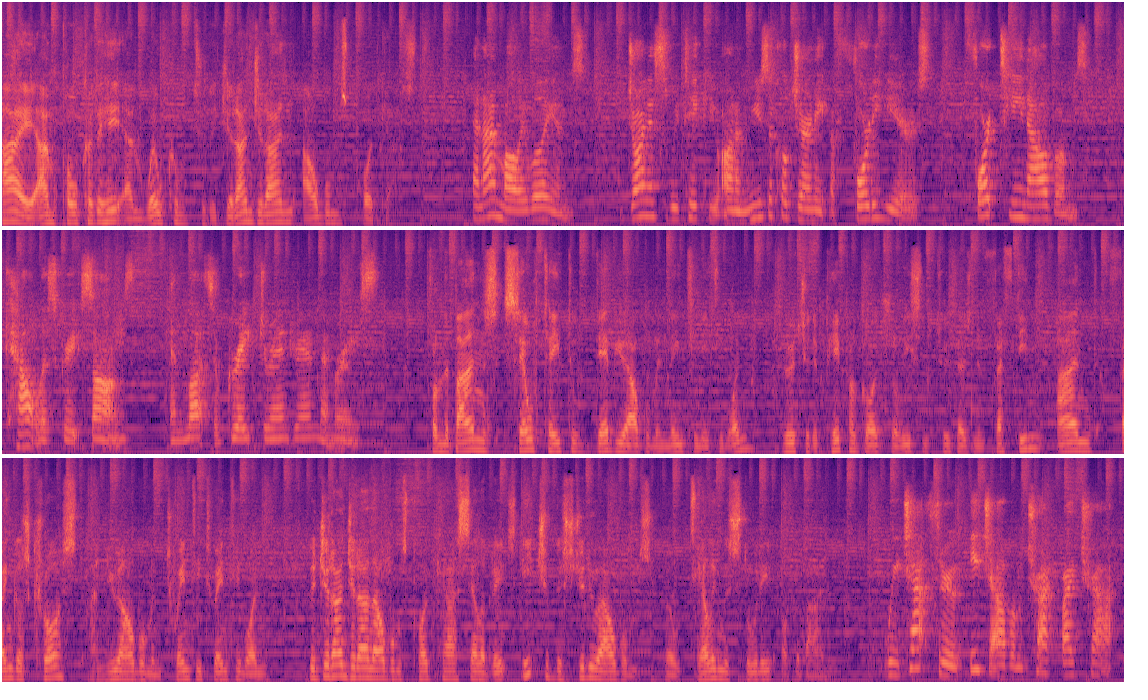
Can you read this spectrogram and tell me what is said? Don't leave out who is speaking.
Speaker 1: Hi, I'm Paul Cudahy, and welcome to the Duran Duran Albums Podcast.
Speaker 2: And I'm Molly Williams. Join us as we take you on a musical journey of 40 years, 14 albums, countless great songs, and lots of great Duran Duran memories.
Speaker 1: From the band's self titled debut album in 1981 through to the Paper Gods release in 2015 and, fingers crossed, a new album in 2021 the Duran Duran Albums podcast celebrates each of the studio albums while telling the story of the band.
Speaker 2: We chat through each album track by track,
